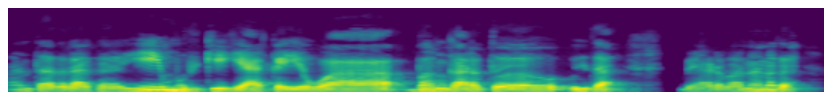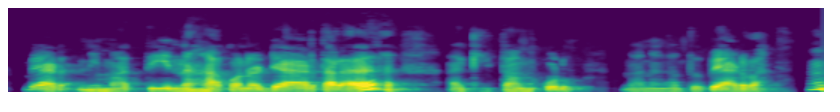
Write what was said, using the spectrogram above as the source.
ಅಂತದ್ರಾಗ ಈ ಮುದುಕಿಗೆ ಯಾಕಯ್ಯವ್ವ ಬಂಗಾರದ ಇದು? ಬ್ಯಾಡವ ನನಗೆ. ಬೇಡ ನಿಮ್ಮ ಅತ್ತೆ ಇನ್ನು ಹಾಕೊಂಡು ಅಡ್ಡಾಡ್ತಾಳೆ ಆಕಿಗೆ ತಂದು ಕೊಡು. ನನಗಂತೂ ಬೇಡವ್ವ ಹ್ಞೂ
